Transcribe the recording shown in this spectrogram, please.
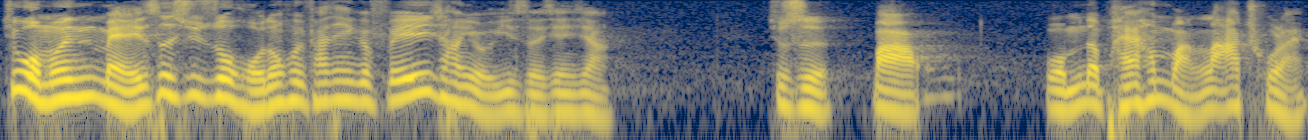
就我们每一次去做活动，会发现一个非常有意思的现象，就是把我们的排行榜拉出来，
